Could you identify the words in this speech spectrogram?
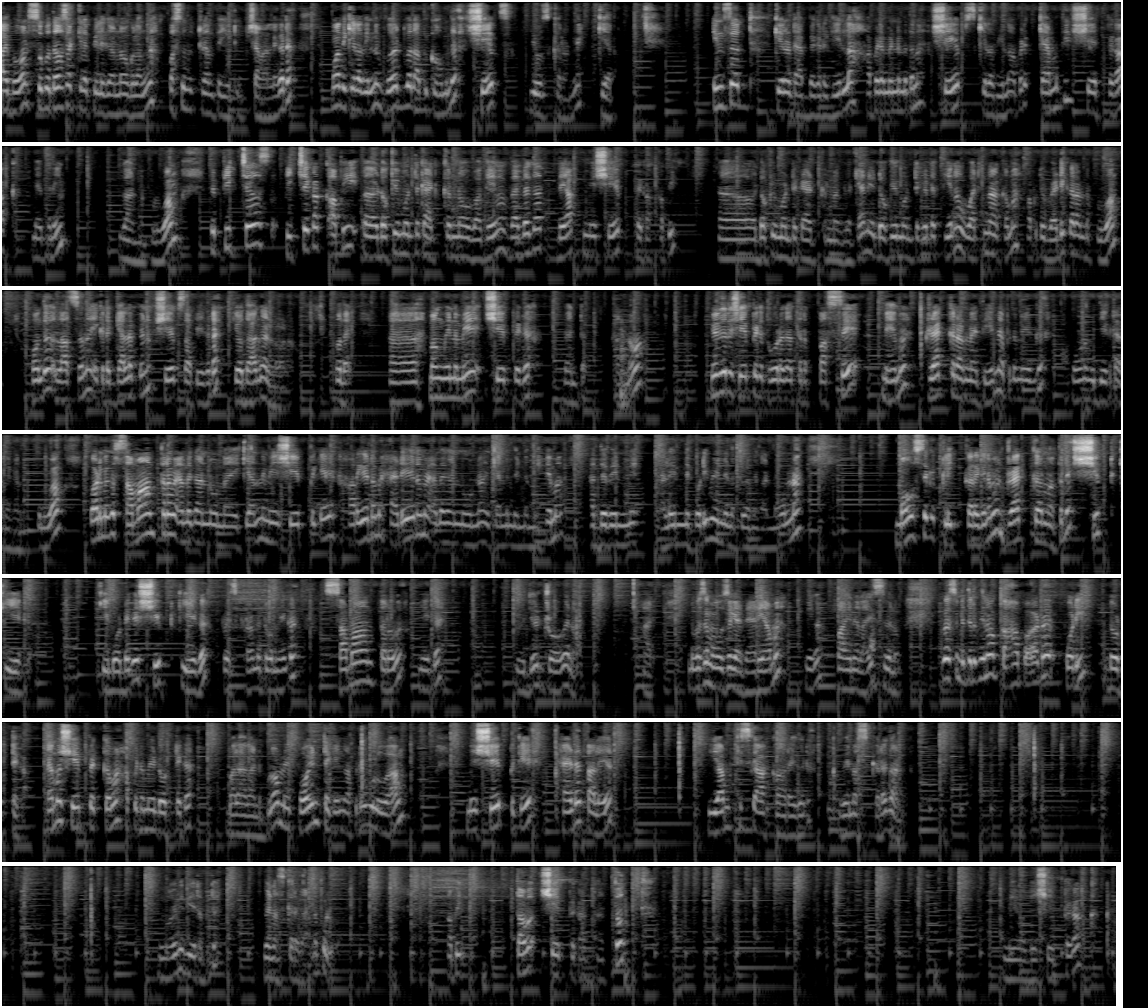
අයිබවන් සුබ දවසක් කියල පිළිගන්න ගොළඟ පසු ට්‍රන්ත YouTube චනල් එකට. මද කියලා දන්න වර්ඩ්වල අපි කොහොමද ශේප්ස් යස් කරන්න කිය ඉන්සට් කියන ටැබ් එකට ගිල්ලා අපට මෙන්න මෙතන ශේප්ස් කියල දින්න අපට කැමති ශේප් එකක් මෙතනින් ගන්න පුළුවන්. පික්චර්ස් පික්ච එකක් අපි ඩොකමෙන්ට් ඇඩ් කරනව වගේම වැදගත් දෙයක් මේ ශේප් එකක් අපි ඩොකමට කෑඩ් කරන කැන ඩොකමට එකට තියෙන වටිනාකම අපිට වැඩි කරන්න පුළුවන්. හොඳ ලස්සන එකට ගැලපෙන ශේප් අපිකට යොදාගන්නවන හොඳයි. මං වෙන්න මේ ශේප් එක දැන්ට කන්නවා මෙවිදර ශේප් එක තෝරගත්තර පස්සේ මෙහෙම ට්‍රැක් කරන්න තියෙන අපට මේක ඕන විදිකට ඇඳගන්න පුළුවන්. වඩ මේක සමාන්තරව ඇඳගන්න ඕන්න කියන්න මේ ශේප් එක හරියටම හැඩේටම ඇදගන්න ඕන්න කියන්න මෙන්න මෙහෙම ඇද වෙන්නේ ඇලෙන්න පොඩි වෙන්න නැතු ඇඳගන්න ඕන්න මවස් එක කලික් කරගෙනම ඩ්‍රැක් කරන අතට ශිප් කිය එක. කීබෝඩ් එක ශිප් කියක ප්‍රෙස් කරන්න. තුළ මේක සමාන්තරව මේක විදිිය ඩ්‍රෝ වෙනවා. ඉවස මවස එක ඇදෑරයාම මේක ෆයිනලයිස් වෙන වස මෙතර තින කහපාට පොඩි ඩොට් එක. ඇම ශේප් එක්කම අපිට මේ ඩොට් එක බලාගන්න පුළුව මේ පොයින්් එකෙන් අපිට පුළුවන් මේ ශේප් එකේ හැඩ තලය යම් කිසි ආකාරයකට වෙනස් කරගන්න. නොය විදියට අපට වෙනස් කරගන්න පුළුව අපි තව ශේප් එකක් ගත්තොත් මේ වගේ ශේප් එකක්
